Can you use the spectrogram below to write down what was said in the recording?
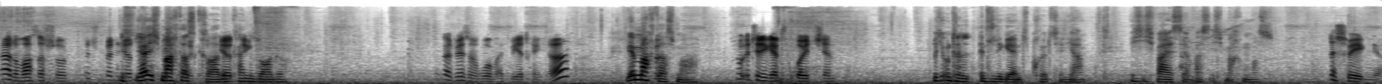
Ja, du machst das schon. Ich bin Ich, jetzt ja, ich mach das gerade, keine. Sorge. Du kannst jetzt in Ruhe mein Bier trinken, ja? Ja, mach das mal. Du Intelligenzbrötchen. Ich unter Intelligenzbrötchen, ja. Ich, ich weiß ja, was ich machen muss. Deswegen ja.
